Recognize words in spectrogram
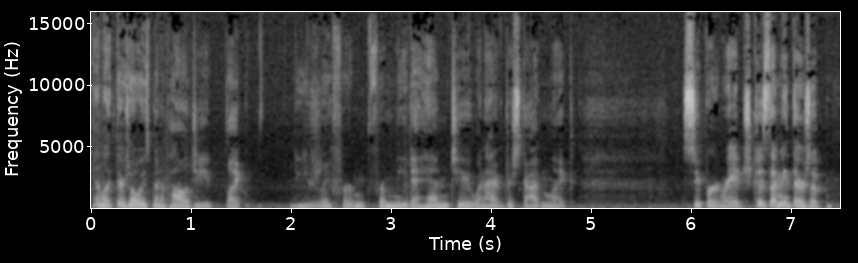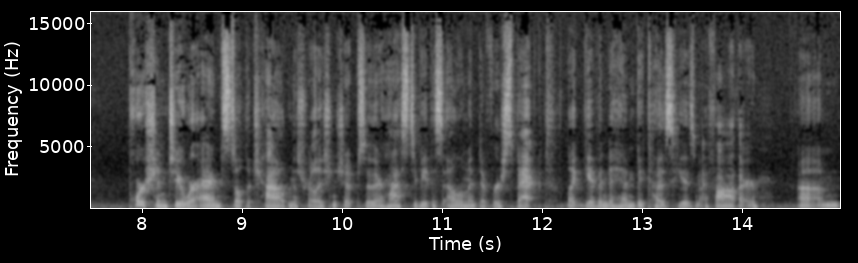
and like there's always been apology like usually from from me to him too when i've just gotten like super enraged. Because i mean there's a portion too where i am still the child in this relationship so there has to be this element of respect like given to him because he is my father. Um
